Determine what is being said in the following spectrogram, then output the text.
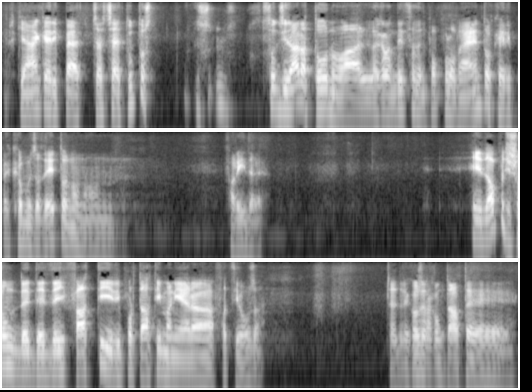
Perché anche, ripeto, cioè, c'è tutto sto girare attorno alla grandezza del popolo veneto che, che come ho già detto, non, non- fa ridere. E dopo ci sono de- de- dei fatti riportati in maniera faziosa, cioè delle cose raccontate,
